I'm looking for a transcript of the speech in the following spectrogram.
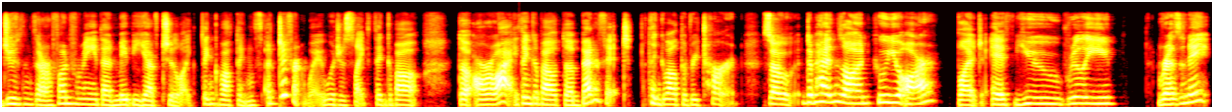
do things that are fun for me, then maybe you have to like think about things a different way, which is like think about the ROI, think about the benefit, think about the return. So it depends on who you are. But if you really resonate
